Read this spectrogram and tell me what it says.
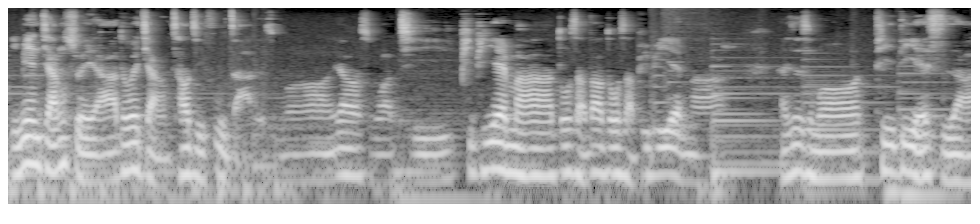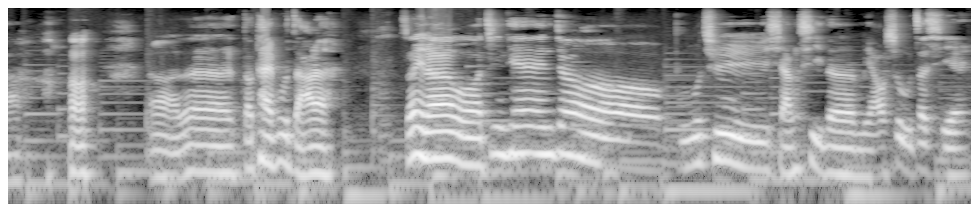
里面讲水啊，都会讲超级复杂的，什么要什么几 ppm 啊，多少到多少 ppm 啊，还是什么 TDS 啊，啊，那都太复杂了。所以呢，我今天就不去详细的描述这些。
